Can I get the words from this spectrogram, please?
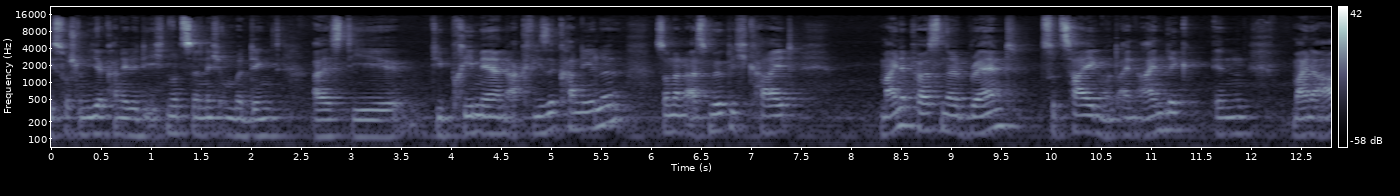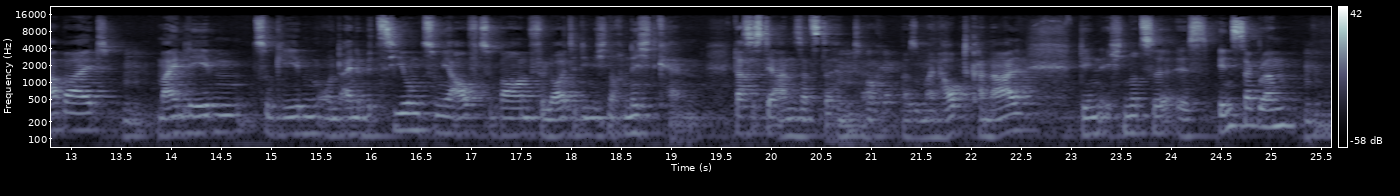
die Social Media Kanäle, die ich nutze, nicht unbedingt als die, die primären Akquisekanäle, sondern als Möglichkeit, meine Personal Brand zu zeigen und einen Einblick in meine Arbeit, mhm. mein Leben zu geben und eine Beziehung zu mir aufzubauen für Leute, die mich noch nicht kennen. Das ist der Ansatz dahinter. Mhm. Okay. Also mein Hauptkanal, den ich nutze, ist Instagram. Mhm.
